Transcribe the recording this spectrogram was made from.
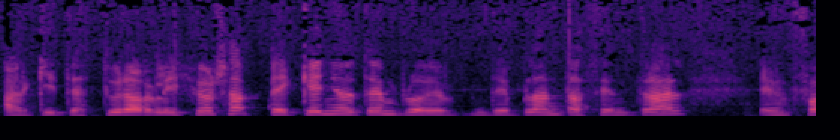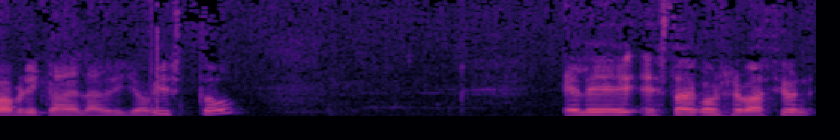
arquitectura religiosa, pequeño templo de, de planta central en fábrica de ladrillo visto, el estado de conservación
